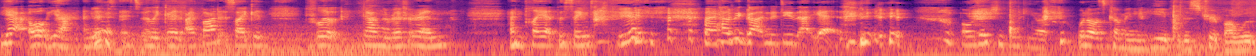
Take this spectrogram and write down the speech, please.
Yeah. Oh, yeah. And it's Yeah. it's really good. I bought it so I could float down the river and and play at the same time. Yeah. but I haven't gotten to do that yet. I was actually thinking I, when I was coming in here for this trip, I would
